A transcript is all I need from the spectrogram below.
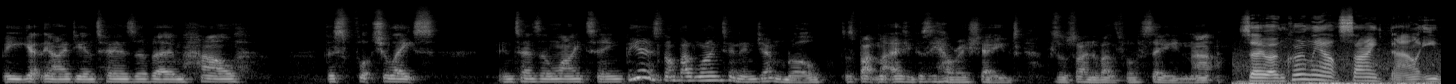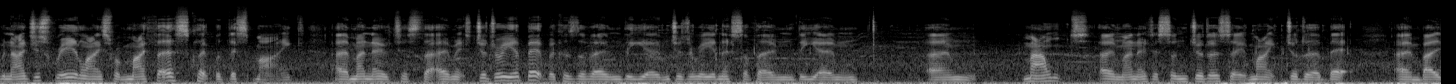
But you get the idea in terms of um, how this fluctuates in terms of lighting. But yeah, it's not bad lighting in general, despite my, as you can see how I shaved, which I'm sorry in advance for saying that. So I'm currently outside now, even I just realised from my first clip with this mic, um, I noticed that um, it's juddery a bit because of um, the um, judderiness of um, the um, um, mount. Um, I noticed some judder, so it might judder a bit um, by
